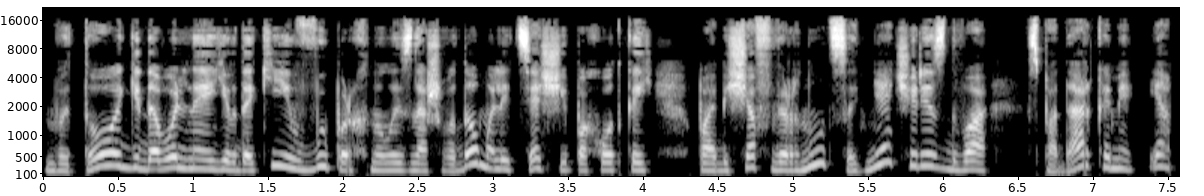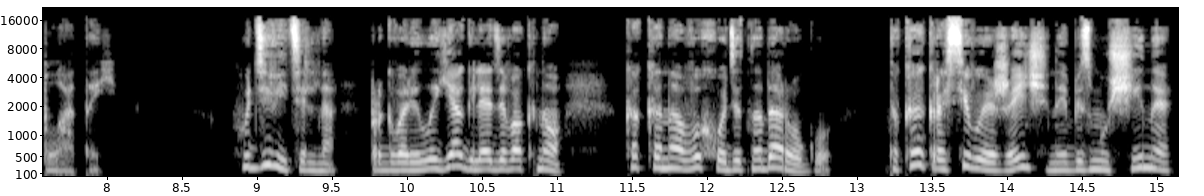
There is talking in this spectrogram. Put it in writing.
В итоге довольная Евдокия выпорхнула из нашего дома летящей походкой, пообещав вернуться дня через два с подарками и оплатой. «Удивительно», — проговорила я, глядя в окно, как она выходит на дорогу. «Такая красивая женщина и без мужчины».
